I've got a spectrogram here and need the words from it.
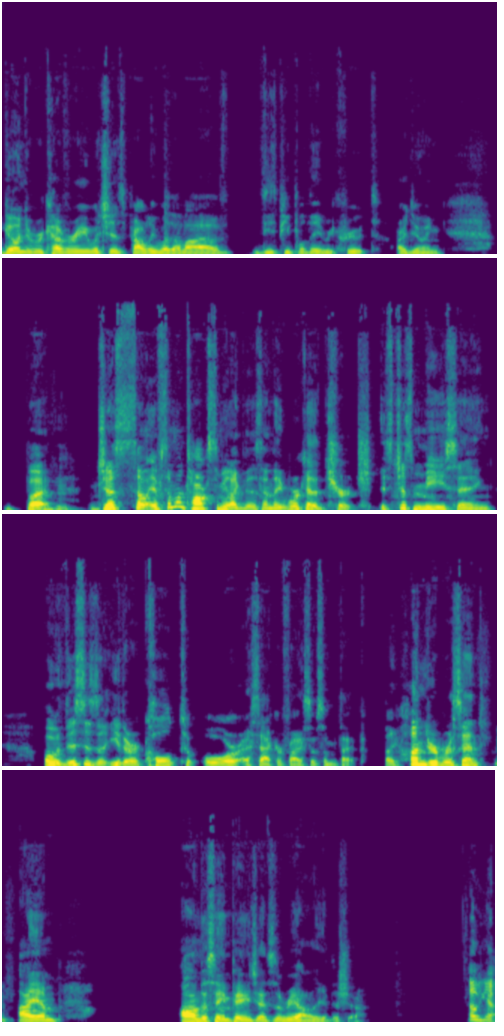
go into recovery, which is probably what a lot of these people they recruit are doing. But Mhm. just so if someone talks to me like this and they work at a church, it's just me saying, "Oh, this is a, either a cult or a sacrifice of some type." Like hundred percent, I am on the same page as the reality of the show. oh yeah,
